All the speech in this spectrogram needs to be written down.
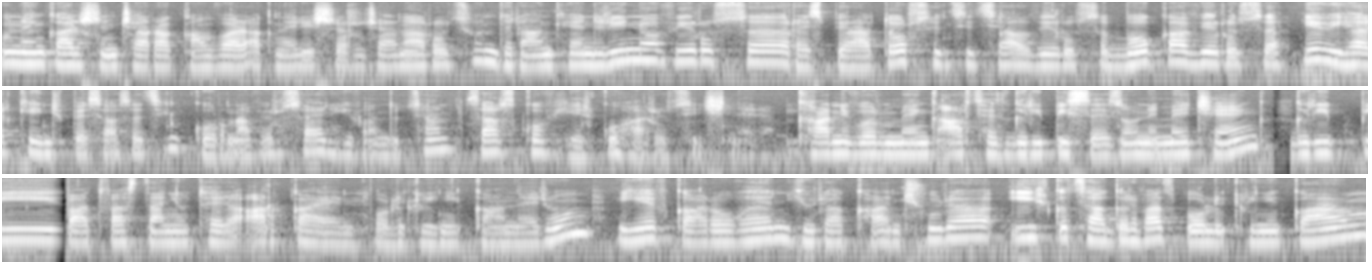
ունենք այլ շնչառական վարակների շրջանառություն, դրանք են ռինովիրուսը, ռեսպիրատոր սինցիցիալ վիրուսը, բոկա վիրուսը եւ իհարկե ինչպես ասացինք կորոնավիրուսային հիվանդության SARS-CoV-2 հարուցիչները։ Քանի որ մենք արդեն գրիպի սեզոնի մեջ ենք, գրիպի պատվաստանյութերը արկա են պոլիկլինիկաներում եւ կարող են յուրաքանչյուրը իր կցագրված պոլիկլինիկայում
